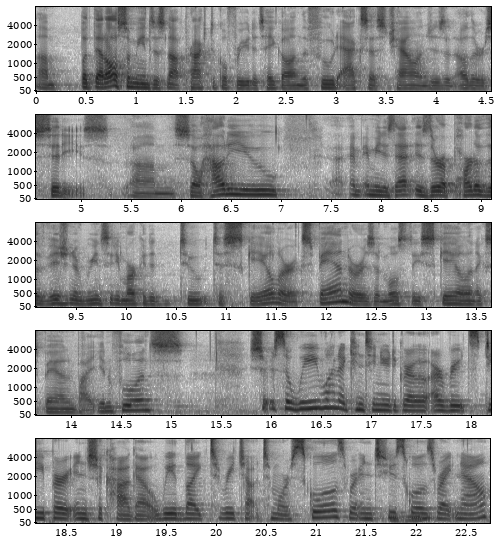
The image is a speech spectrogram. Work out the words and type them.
Um, but that also means it's not practical for you to take on the food access challenges in other cities. Um, so how do you? I mean, is that is there a part of the vision of Green City Market to, to to scale or expand, or is it mostly scale and expand by influence? Sure. So we want to continue to grow our roots deeper in Chicago. We'd like to reach out to more schools. We're in 2 mm-hmm. schools right now.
